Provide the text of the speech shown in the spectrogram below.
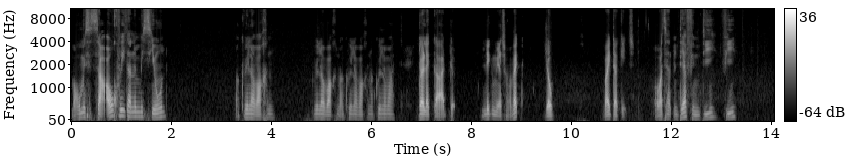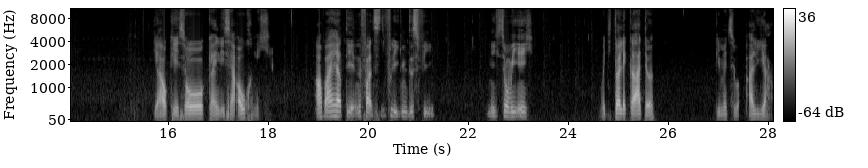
warum ist jetzt da auch wieder eine Mission? Aquila Wachen. Aquila Wachen, Aquila Wachen, Aquila Wachen. Delegate. Legen wir jetzt mal weg. Jo. Weiter geht's. Oh, was hat denn der für ein Die? Vieh? Ja, okay, so geil ist er auch nicht. Aber er hat jedenfalls ein fliegendes Vieh. Nicht so wie ich. Und die tolle Karte. Gehen wir zu Alia.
